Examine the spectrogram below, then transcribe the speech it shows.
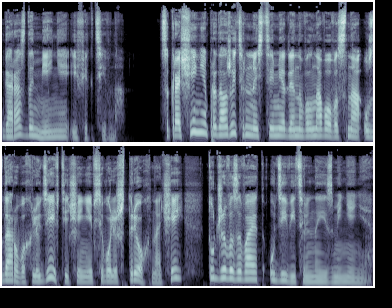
гораздо менее эффективно. Сокращение продолжительности медленно-волнового сна у здоровых людей в течение всего лишь трех ночей тут же вызывает удивительные изменения.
